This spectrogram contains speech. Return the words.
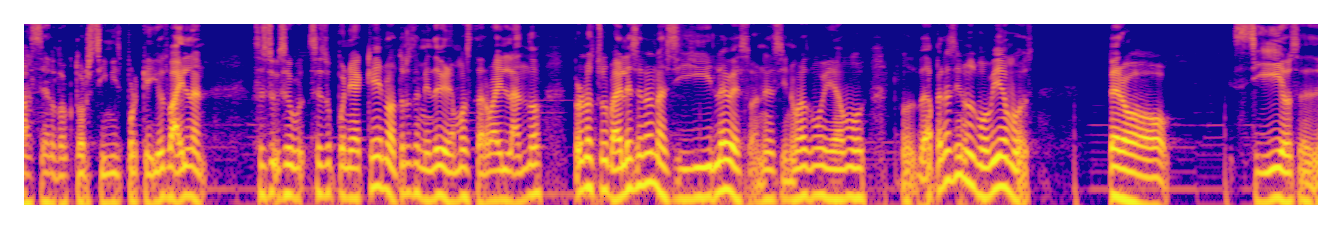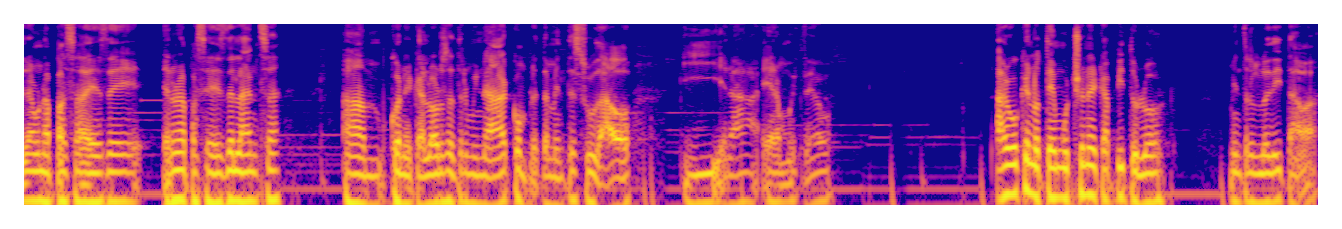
hacer Doctor Simis porque ellos bailan. Se, su- se- se suponía que nosotros también deberíamos estar bailando, pero nuestros bailes eran así levesones y nomás movíamos, apenas si nos movíamos. Pero sí, o sea, era una pasadez de, era una pasadez de lanza. con el calor se terminaba completamente sudado y era, era muy feo. Algo que noté mucho en el capítulo mientras lo editaba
